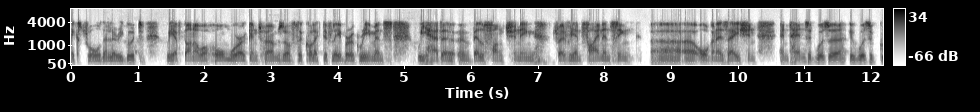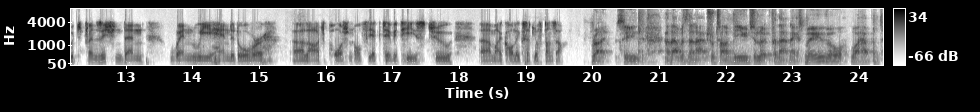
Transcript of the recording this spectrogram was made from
extraordinarily good. We have done our homework in terms of the collective labor agreements. We had a, a well functioning treasury and financing uh, organization, and hence it was a it was a good transition then when we handed over a large portion of the activities to uh, my colleagues at Lufthansa. Right. So, you, and that was the natural time for you to look for that next move, or what happened?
